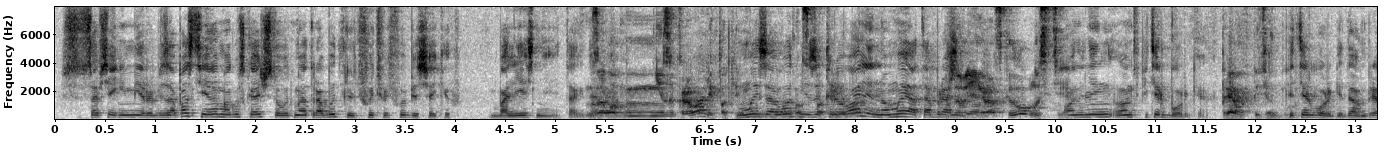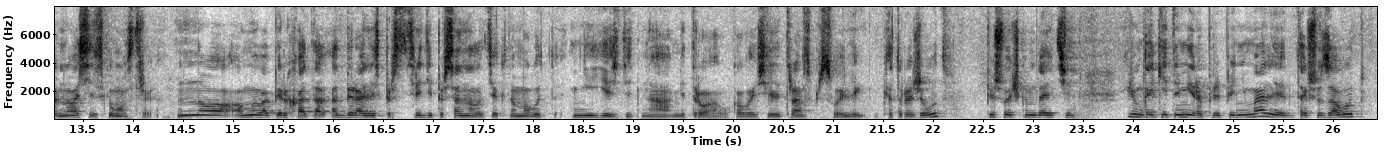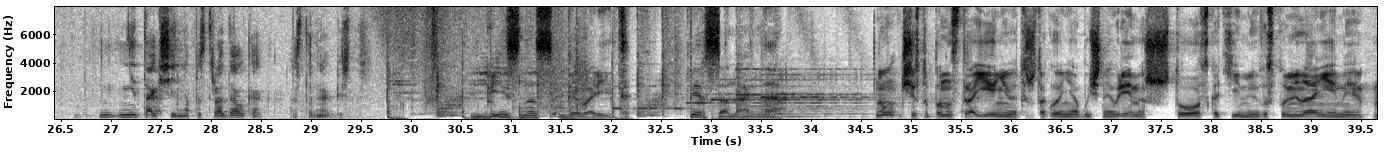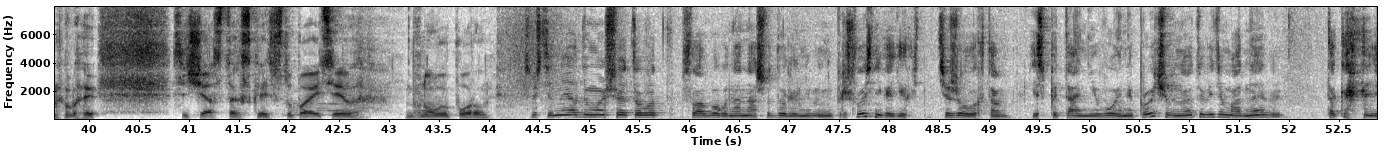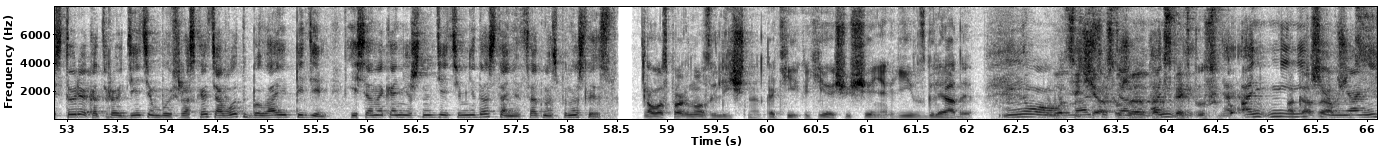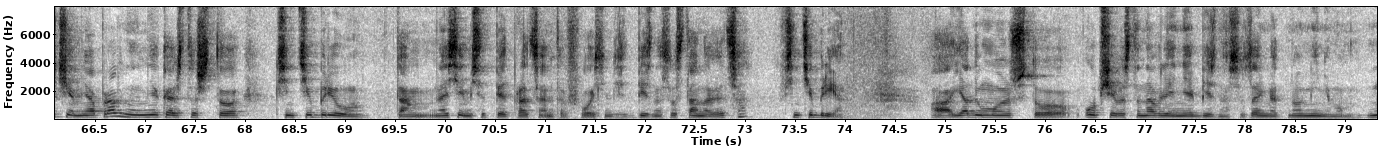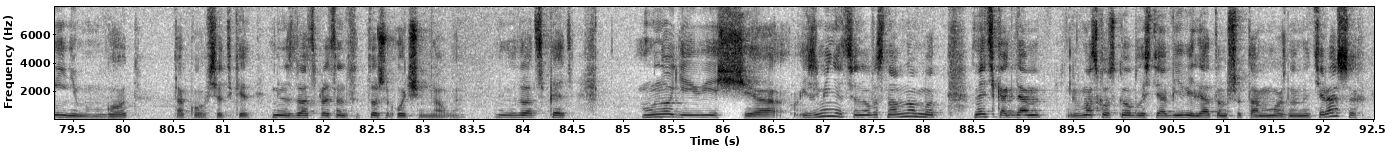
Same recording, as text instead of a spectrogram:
со всякими мерами безопасности, я могу сказать, что вот мы отработали фу-фу-фу без всяких болезней и так далее. Завод не закрывали потребовали? Мы завод не закрывали, но мы отобрали... Он в Ленинградской области? Он, он в Петербурге. Прямо в Петербурге? В Петербурге, да, он прямо на Васильевском острове. Но мы, во-первых, от, отбирали среди персонала тех, кто могут не ездить на метро, а у кого есть или транспорт свой, или которые живут пешочком дойти. Им какие-то меры предпринимали, так что завод не так сильно пострадал, как остальной бизнес. Бизнес говорит. Персонально. Ну, чисто по настроению, это же такое необычное время, что с какими воспоминаниями вы сейчас, так сказать, вступаете в новую пору? Слушайте, ну я думаю, что это вот, слава богу, на нашу долю не, не пришлось никаких тяжелых там испытаний, войн и прочего, но это, видимо, одна такая история, которую детям будешь рассказывать, а вот была эпидемия. Если она, конечно, детям не достанется от нас по наследству. А у вас прогнозы лично какие? Какие ощущения, какие взгляды? Ну, вот сейчас слушайте, уже, они, так они, сказать, они, ничем, не, ничем не оправданы. Мне кажется, что к сентябрю там на 75% 80% бизнес восстановится в сентябре. А я думаю, что общее восстановление бизнеса займет ну, минимум, минимум год. Такого все-таки минус 20% это тоже очень много. Минус 25% многие вещи изменятся, но в основном, вот, знаете, когда в Московской области объявили о том, что там можно на террасах,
